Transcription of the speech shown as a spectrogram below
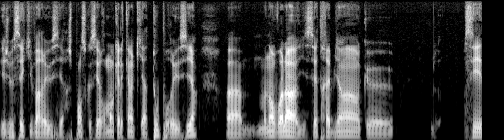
et je sais qu'il va réussir. Je pense que c'est vraiment quelqu'un qui a tout pour réussir. Euh, maintenant voilà, il sait très bien que c'est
